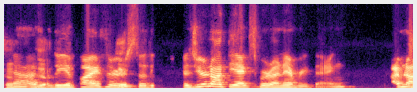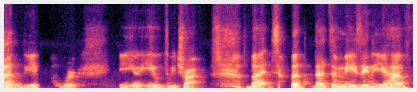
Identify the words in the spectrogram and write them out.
Yeah, for the advisors. And- so because you're not the expert on everything, I'm not, you know, we're, you, you, we try, but, but that's amazing that you have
